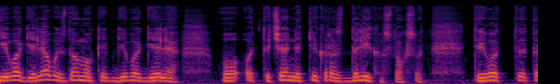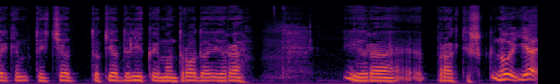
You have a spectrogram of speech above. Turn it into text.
gyva gėlė vaizduojama kaip gyva gėlė, o, o tai čia netikras dalykas toks. Vat. Tai va, tarkim, tai čia tokie dalykai, man atrodo, yra, yra praktiškai, nu, jie,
